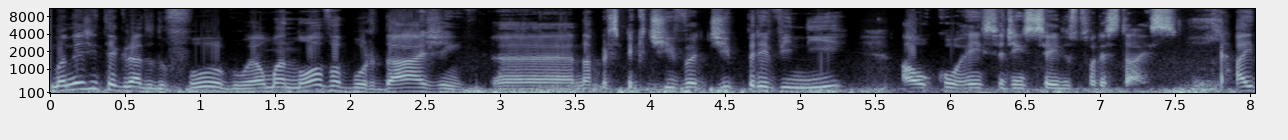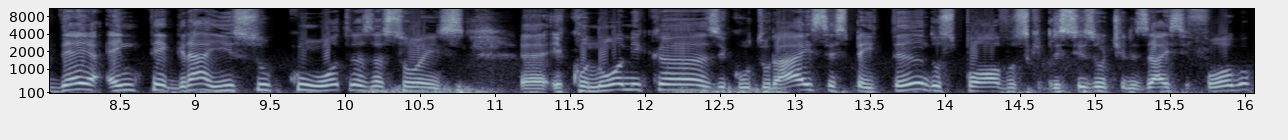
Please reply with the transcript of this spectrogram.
Manejo integrado do fogo é uma nova abordagem é, na perspectiva de prevenir a ocorrência de incêndios florestais. A ideia é integrar isso com outras ações é, econômicas e culturais, respeitando os povos que precisam utilizar esse fogo,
